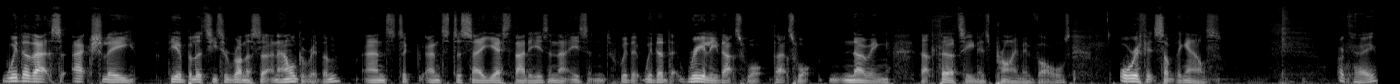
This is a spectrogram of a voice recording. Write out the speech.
whether that's actually the ability to run a certain algorithm and to and to say yes that is and that isn't with it with it really that's what that's what knowing that 13 is prime involves or if it's something else. Okay.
